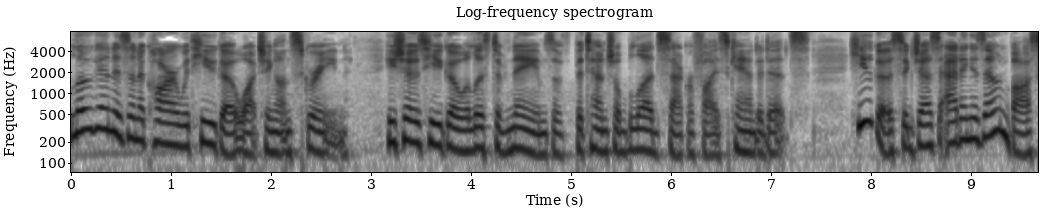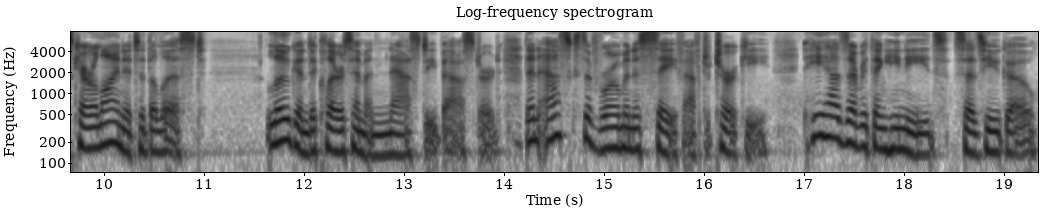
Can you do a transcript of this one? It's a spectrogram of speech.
Logan is in a car with Hugo watching on screen. He shows Hugo a list of names of potential blood sacrifice candidates. Hugo suggests adding his own boss, Carolina, to the list. Logan declares him a nasty bastard, then asks if Roman is safe after Turkey. He has everything he needs, says Hugo.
